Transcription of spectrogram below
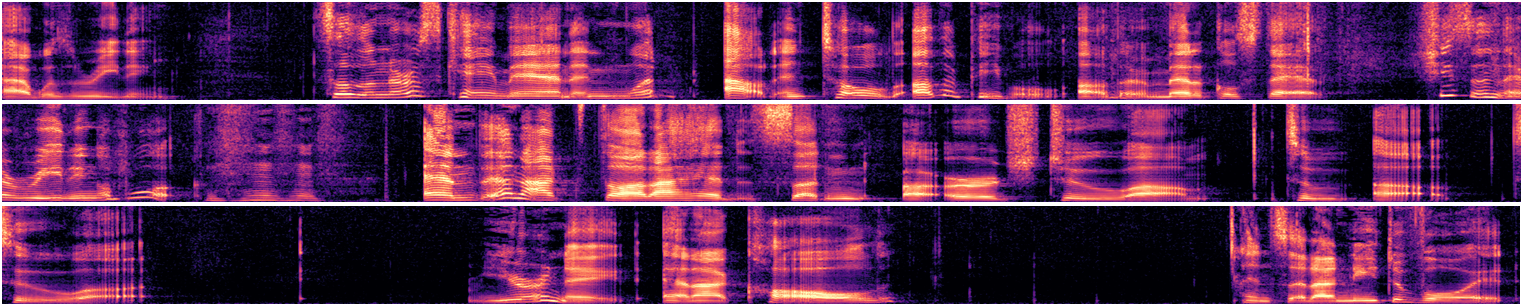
I was reading. So the nurse came in and went out and told other people, other medical staff, she's in there reading a book. and then I thought I had a sudden uh, urge to, um, to, uh, to uh, urinate. And I called and said, I need to void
